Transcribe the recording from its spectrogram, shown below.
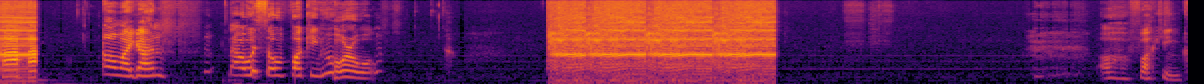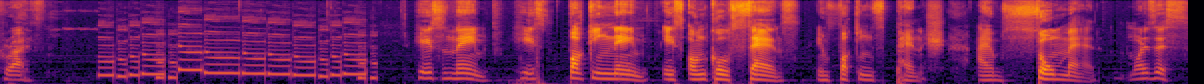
oh my god. That was so fucking horrible. Oh fucking Christ. His name, his fucking name is Uncle Sans in fucking Spanish. I am so mad. What is this?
